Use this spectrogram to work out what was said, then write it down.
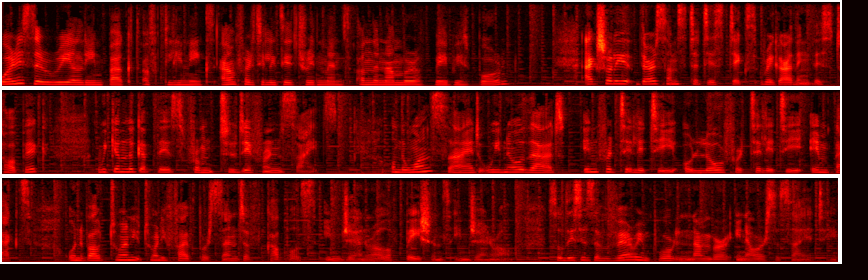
What is the real impact of clinics and fertility treatments on the number of babies born? Actually, there are some statistics regarding this topic. We can look at this from two different sides. On the one side, we know that infertility or low fertility impacts on about 20 25% of couples in general, of patients in general. So, this is a very important number in our society.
